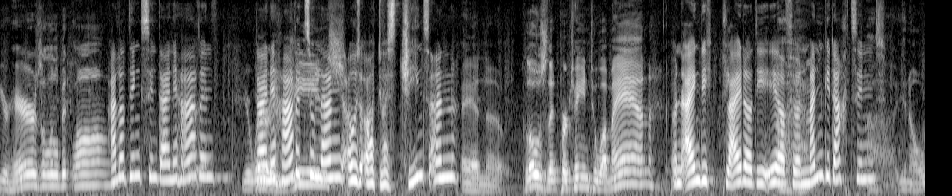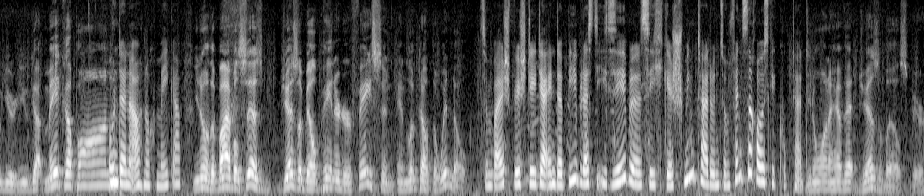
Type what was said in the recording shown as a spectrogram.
your hair's a little bit long. Allerdings sind deine Haare, You're deine Haare zu lang. jeans Oh, oh, du hast Jeans an and uh, clothes that pertain to a man. und eigentlich Kleider, die eher für einen Mann gedacht Uh, sind. you know, you you got makeup on. Und dann auch noch Make-up. you know, the Bible says Jezebel painted her face and, and looked out the window. Zum Beispiel steht ja in der Bibel, dass die Isabel sich geschminkt hat und zum Fenster rausgeguckt hat. You don't want to have that Jezebel spirit.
